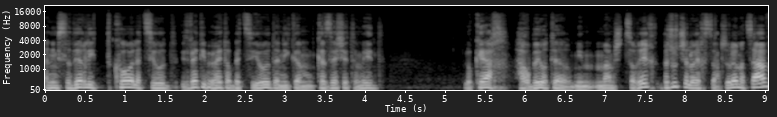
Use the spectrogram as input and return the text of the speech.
אני מסדר לי את כל הציוד, הבאתי באמת הרבה ציוד, אני גם כזה שתמיד לוקח הרבה יותר ממה שצריך, פשוט שלא יחסר, שלא יהיה מצב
